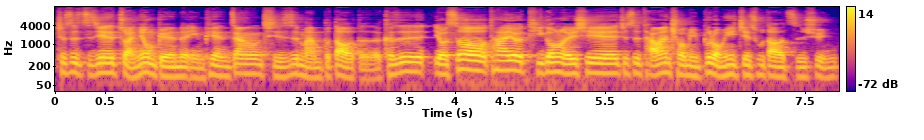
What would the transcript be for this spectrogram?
就是直接转用别人的影片，这样其实是蛮不道德的。可是有时候他又提供了一些就是台湾球迷不容易接触到的资讯，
